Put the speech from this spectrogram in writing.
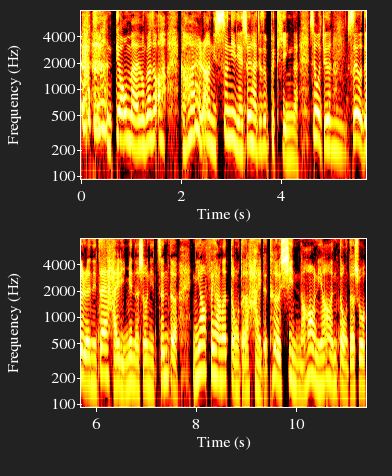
他真的很刁蛮。我跟他说：“哦，赶快让你顺一点。”所以他就是不听的。所以我觉得所有的人你在海里面的时候，你真的你要非常的懂得海的特性，然后你要很懂得说，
